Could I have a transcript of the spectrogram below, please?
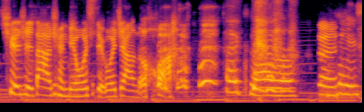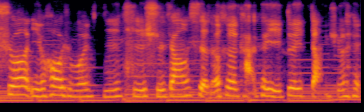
确实大成给我写过这样的话，太可爱了。对，可以说以后什么集齐十张写的贺卡可以兑奖之类的。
